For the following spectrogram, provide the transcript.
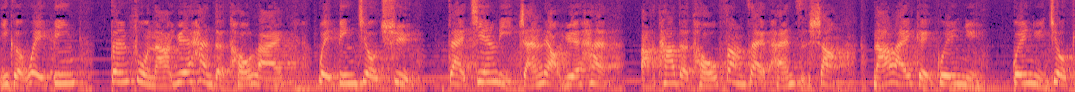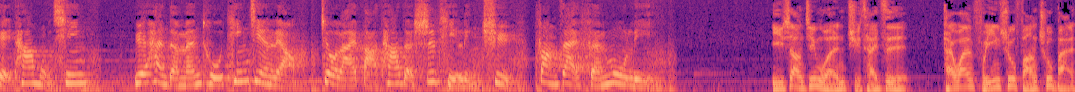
一个卫兵，吩咐拿约翰的头来。卫兵就去，在监里斩了约翰，把他的头放在盘子上，拿来给闺女，闺女就给他母亲。约翰的门徒听见了，就来把他的尸体领去，放在坟墓里。以上经文取材自台湾福音书房出版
